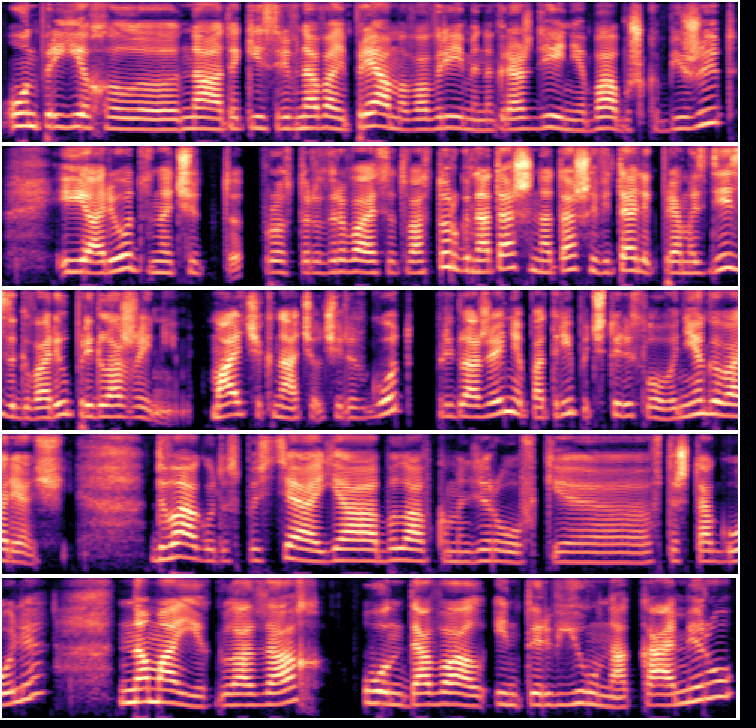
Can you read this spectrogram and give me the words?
Он приехал э, на такие соревнования прямо во время награждения. Бабушка бежит и орет, значит, просто разрываясь от восторга. Наташа, Наташа, Виталик прямо здесь заговорил предложениями. Мальчик начал через год предложение по три, по четыре слова, не говорящий. Два года спустя я была в командировке в Таштаголе. На моих глазах он давал интервью на камеру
